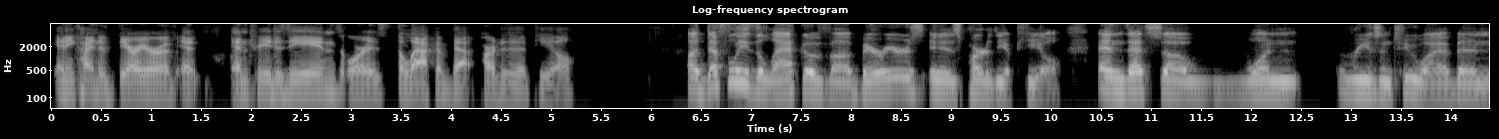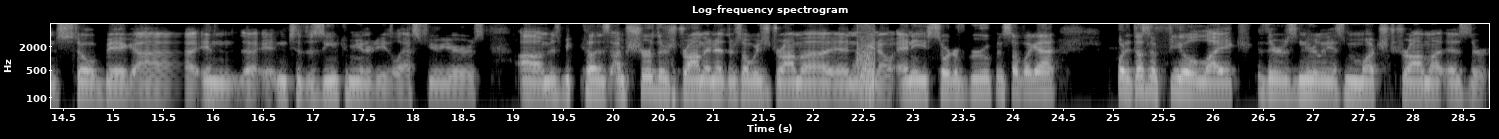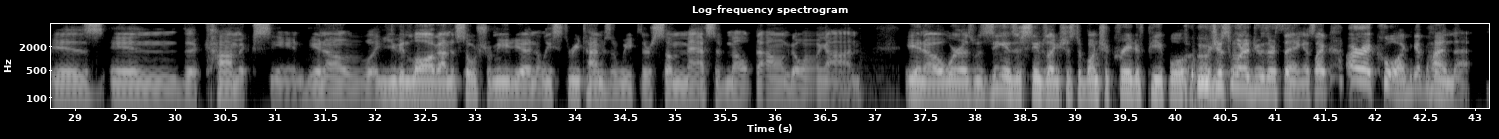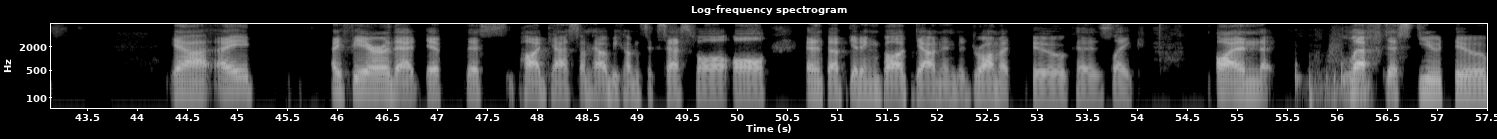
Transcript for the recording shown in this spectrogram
any kind of barrier of en- entry to zines, or is the lack of that part of the appeal? Uh, definitely the lack of uh, barriers is part of the appeal. And that's uh, one reason too why I've been so big uh, in uh, into the zine community the last few years um, is because I'm sure there's drama in it. There's always drama in you know any sort of group and stuff like that but it doesn't feel like there's nearly as much drama as there is in the comic scene. You know, like you can log on to social media and at least three times a week there's some massive meltdown going on. You know, whereas with zines, it seems like it's just a bunch of creative people who just want to do their thing. It's like, all right, cool, I can get behind that. Yeah, I I fear that if this podcast somehow becomes successful, I'll end up getting bogged down into drama too, because like on leftist YouTube,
